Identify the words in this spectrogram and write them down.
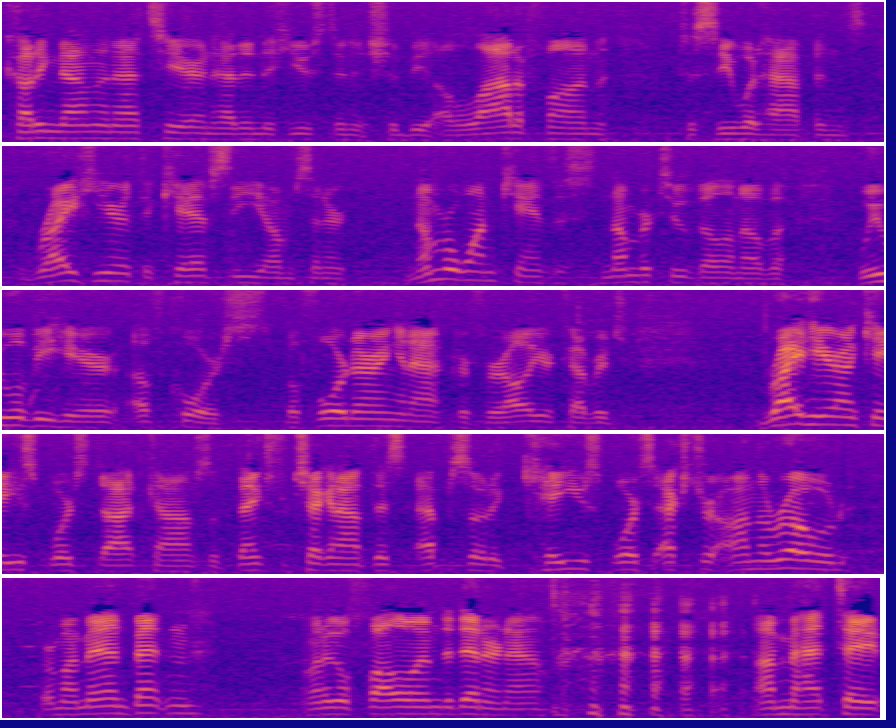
cutting down the nets here and heading to Houston. It should be a lot of fun to see what happens right here at the KFC Yum Center. Number one, Kansas. Number two, Villanova. We will be here, of course, before, during, and after for all your coverage right here on KUSports.com. So thanks for checking out this episode of KU Sports Extra on the road. For my man Benton, I'm going to go follow him to dinner now. I'm Matt Tait.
